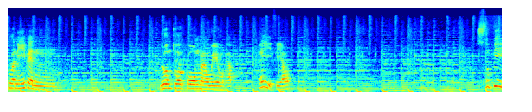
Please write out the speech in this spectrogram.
ตัวนี้เป็น รวมตัวโกงมาเวลครับ เฮ้ยเฟี้ยว สโนปี้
